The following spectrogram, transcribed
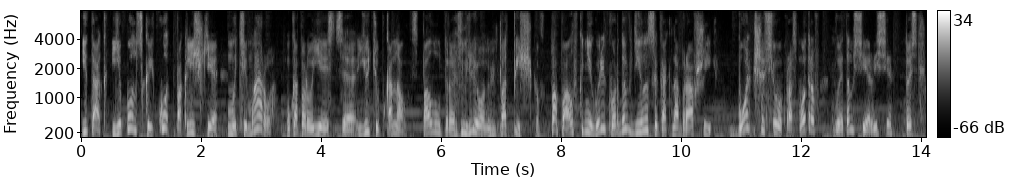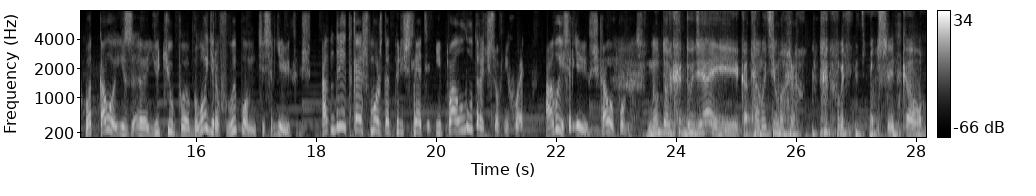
Итак, японский кот по кличке Матимару, у которого есть YouTube-канал с полутора миллионами подписчиков, попал в книгу рекордов Гиннесса как набравший больше всего просмотров в этом сервисе. То есть вот кого из э, YouTube-блогеров вы помните, Сергей Викторович? Андрей-то, конечно, может это перечислять и полутора часов не хватит. А вы, Сергей Викторович, кого помните? Ну, только Дудя и кота Матимару. Больше никого.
